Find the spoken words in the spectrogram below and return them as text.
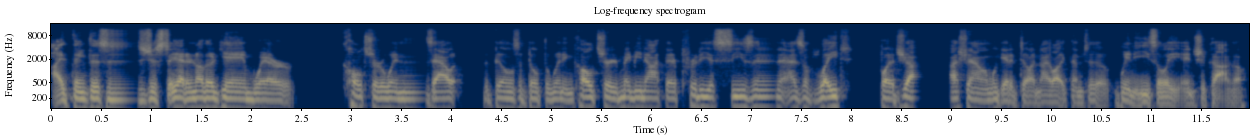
I think this is just yet another game where culture wins out. The Bills have built the winning culture. Maybe not their prettiest season as of late, but Josh Allen will get it done. I like them to win easily in Chicago.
